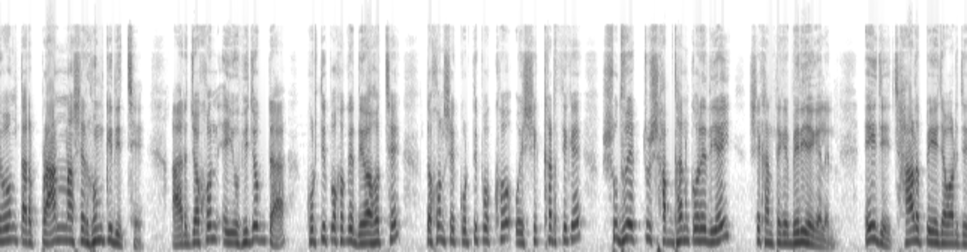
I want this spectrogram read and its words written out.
এবং তার প্রাণ নাশের হুমকি দিচ্ছে। আর যখন এই অভিযোগটা কর্তৃপক্ষকে দেওয়া হচ্ছে, তখন সে কর্তৃপক্ষ ওই শিক্ষার্থীকে শুধু একটু সাবধান করে দিয়েই সেখান থেকে বেরিয়ে গেলেন। এই যে ছাড় পেয়ে যাওয়ার যে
